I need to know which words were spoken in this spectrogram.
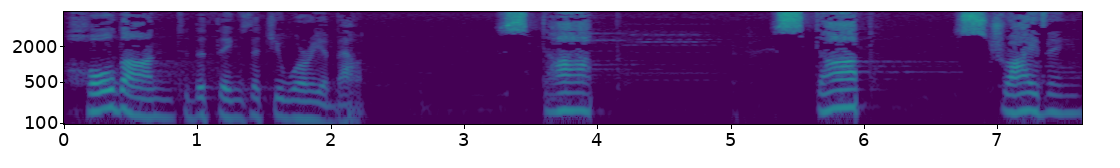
hold on to the things that you worry about. Stop. Stop striving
